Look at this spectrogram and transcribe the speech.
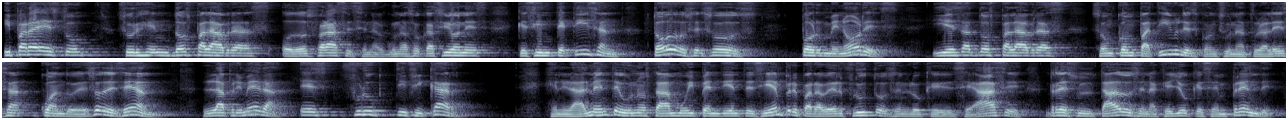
Y para esto surgen dos palabras o dos frases en algunas ocasiones que sintetizan todos esos pormenores. Y esas dos palabras son compatibles con su naturaleza cuando eso desean. La primera es fructificar. Generalmente uno está muy pendiente siempre para ver frutos en lo que se hace, resultados en aquello que se emprende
